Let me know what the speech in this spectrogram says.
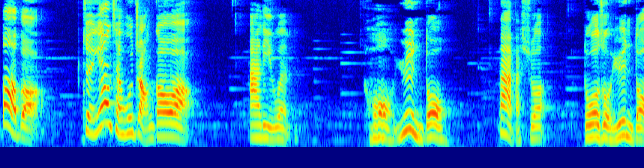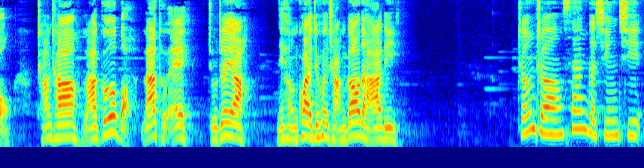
爸爸，怎样才会长高啊？阿力问。哦，运动。爸爸说，多做运动，常常拉胳膊、拉腿，就这样，你很快就会长高的。阿力。整整三个星期，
